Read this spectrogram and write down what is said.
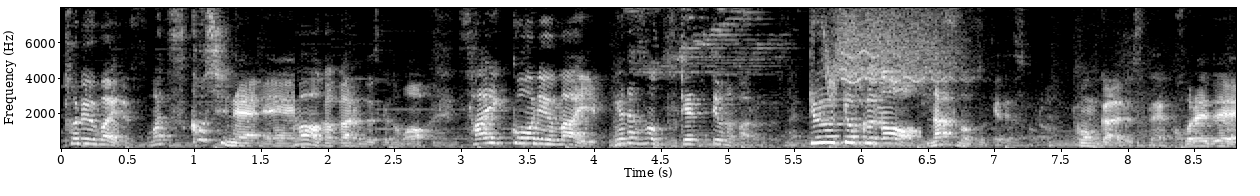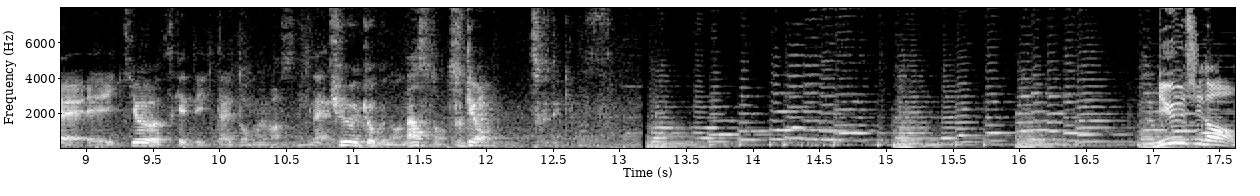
当にうまいです。まあ、少しね、えー、手間はかかるんですけども最高にうまい揚げナスの漬けっていうのがあるんですね。究極のナスの漬けですこれ今回はですねこれで、え、勢いをつけていきたいと思いますので究極のナスの漬けを作っていきます。リュウジの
